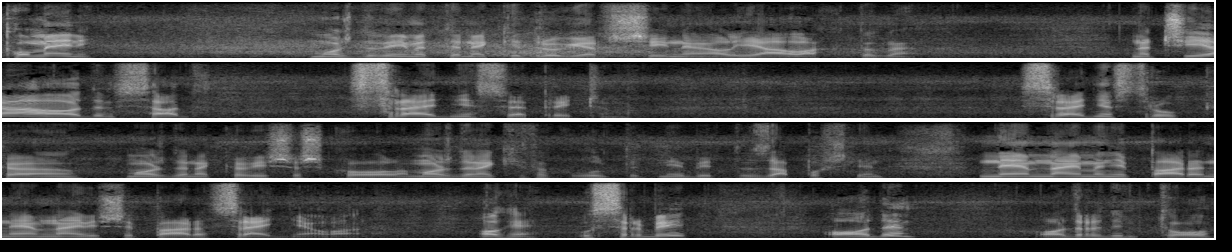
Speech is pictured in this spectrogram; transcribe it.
po meni. Možda vi imate neke druge aršine, ali ja ovako to gledam. Znači ja odem sad, srednje sve pričamo. Srednja struka, možda neka viša škola, možda neki fakultet, nije bitno, zapošljen. Nemam najmanje para, nemam najviše para, srednje ona. Ok, u Srbiji odem, odradim to,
